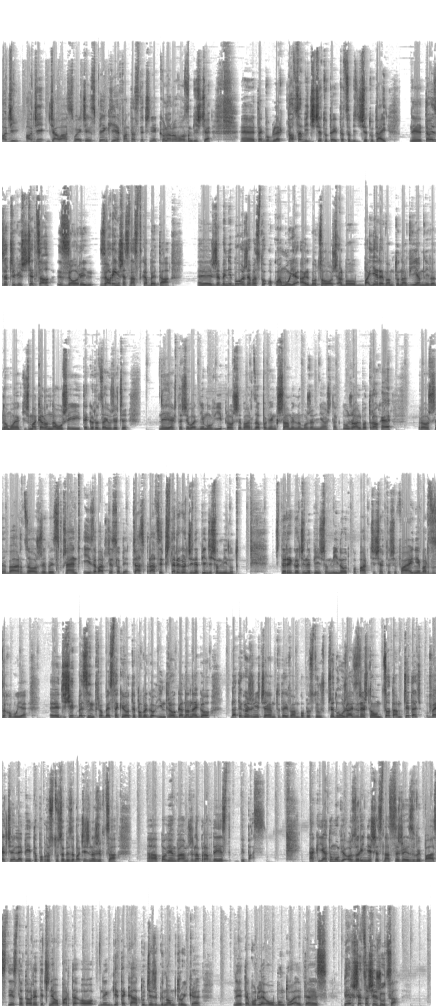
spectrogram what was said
Chodzi, chodzi, działa, słuchajcie, jest pięknie, fantastycznie, kolorowo, zombiście. E, tak w ogóle, to co widzicie tutaj, to co widzicie tutaj, e, to jest oczywiście co? Zorin. Zorin 16 beta. E, żeby nie było, że was tu okłamuje albo coś, albo bajerę wam tu nawijam, nie wiadomo, jakiś makaron na uszy i tego rodzaju rzeczy jak to się ładnie mówi, proszę bardzo, powiększamy, no może nie aż tak dużo, albo trochę. Proszę bardzo, żywy sprzęt i zobaczcie sobie, czas pracy 4 godziny 50 minut. 4 godziny 50 minut, popatrzcie się jak to się fajnie bardzo zachowuje. E, dzisiaj bez intro, bez takiego typowego intro gadanego, dlatego że nie chciałem tutaj wam po prostu już przedłużać, zresztą co tam czytać becie, lepiej to po prostu sobie zobaczyć na żywca. A powiem wam, że naprawdę jest wypas. Tak, ja tu mówię o Zorinie 16, że jest wypas. Jest to teoretycznie oparte o GTK, tudzież GNOME trójkę. Y, tak w ogóle o Ubuntu LTS. Pierwsze co się rzuca.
